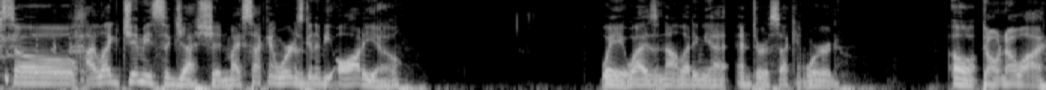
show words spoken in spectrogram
So I like Jimmy's suggestion. My second word is going to be audio. Wait, why is it not letting me enter a second word? Oh, Don't know why.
